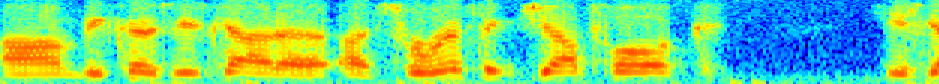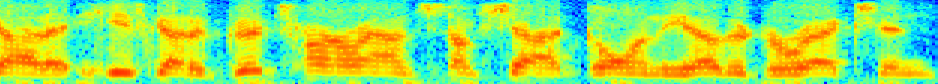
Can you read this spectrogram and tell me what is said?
um, because he's got a, a terrific jump hook. He's got a he's got a good turnaround jump shot going the other direction.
